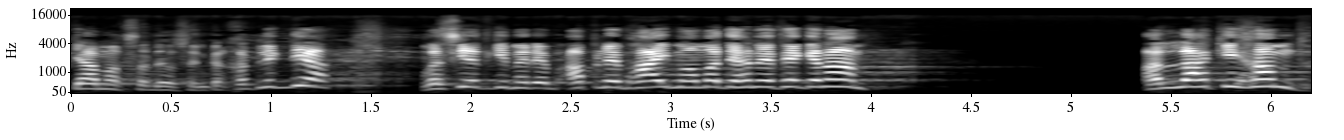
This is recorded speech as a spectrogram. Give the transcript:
क्या मकसद है हुसैन का खत लिख दिया? वसीयत की मेरे, अपने भाई मोहम्मद हनफे के नाम। अल्लाह की हमद।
